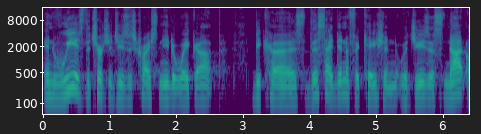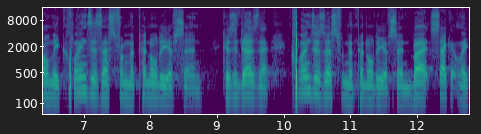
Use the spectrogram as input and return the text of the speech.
And we, as the Church of Jesus Christ, need to wake up because this identification with Jesus not only cleanses us from the penalty of sin, because it does that. Cleanses us from the penalty of sin, but secondly,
